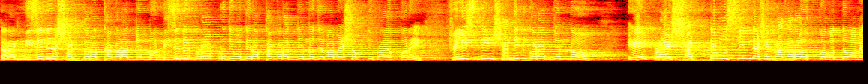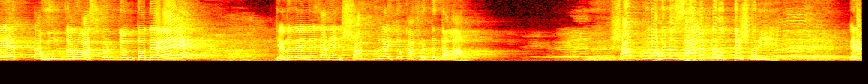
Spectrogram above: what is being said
তারা নিজেদের স্বার্থ রক্ষা করার জন্য, নিজেদের প্রভাব প্রতিপত্তি রক্ষা করার জন্য যেভাবে শক্তি প্রয়োগ করে, ফিলিস্তিন স্বাধীন করার জন্য এই প্রায় ষাটটা মুসলিম দেশের রাজারা ঐক্যবদ্ধভাবে একটা হুঙ্কারও আজ পর্যন্ত দেয় কেন দেয় না জানেন? সবগুলাই তো কাফেরদের দালাল। সবগুলো হলো জালেমদের উত্তরসরী এরা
